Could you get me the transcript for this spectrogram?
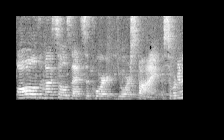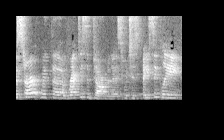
all the muscles that support your spine. So we're gonna start with the rectus abdominis, which is basically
